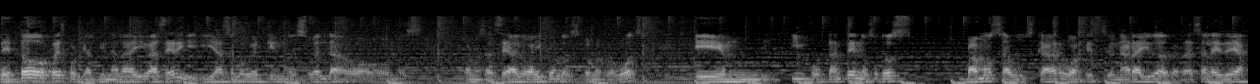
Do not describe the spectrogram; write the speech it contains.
de, todo, pues, porque al final ahí va a ser y, ya solo ver quién nos suelda o, nos, o nos hace algo ahí con los, con los robots. Em, importante, nosotros vamos a buscar o a gestionar ayudas, ¿verdad? Esa es la idea.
